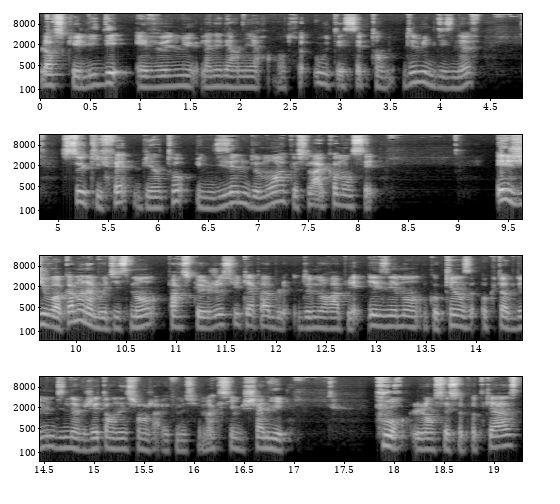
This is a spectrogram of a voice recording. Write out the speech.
lorsque l'idée est venue l'année dernière entre août et septembre 2019, ce qui fait bientôt une dizaine de mois que cela a commencé. Et j'y vois comme un aboutissement parce que je suis capable de me rappeler aisément qu'au 15 octobre 2019, j'étais en échange avec M. Maxime Chalier pour lancer ce podcast,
